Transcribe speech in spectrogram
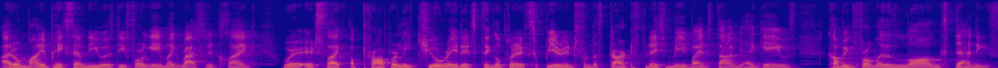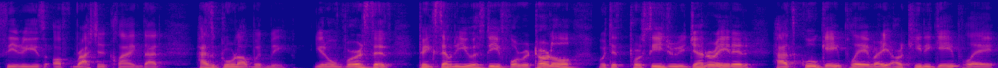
I don't mind paying 70 USD for a game like Ratchet and Clank, where it's like a properly curated single player experience from the start to finish, made by Insomniac Games, coming from a long standing series of Ratchet and Clank that has grown up with me. You know, versus paying 70 USD for Returnal, which is procedurally generated, has cool gameplay, very arcadey gameplay,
